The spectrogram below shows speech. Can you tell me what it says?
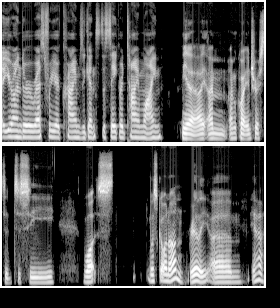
you're under arrest for your crimes against the sacred timeline. Yeah, I, I'm I'm quite interested to see what's what's going on. Really, um, yeah.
